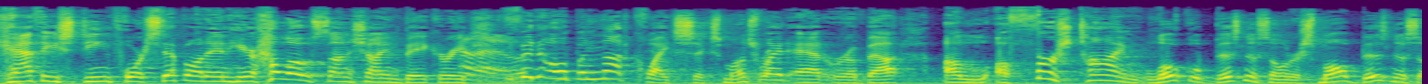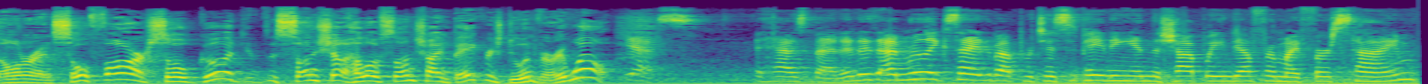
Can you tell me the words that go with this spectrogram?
Kathy Steenfort, step on in here. Hello, Sunshine Bakery. Hello. Been open not quite six months, right at or about. A, a first time local business owner, small business owner, and so far, so good. Sunshine, Hello, Sunshine Bakery is doing very well. Yes. It has been, and it, I'm really excited about participating in the Shop Waynedale for my first time.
